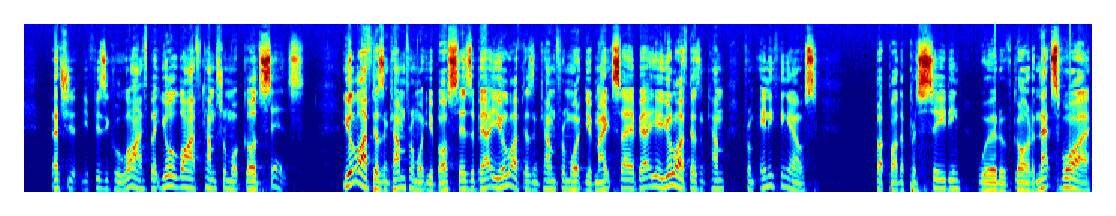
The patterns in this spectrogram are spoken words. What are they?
That's your, your, physical life, but your life comes from what God says. Your life doesn't come from what your boss says about you. Your life doesn't come from what your mates say about you. Your life doesn't come from anything else but by the preceding word of God. And that's why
